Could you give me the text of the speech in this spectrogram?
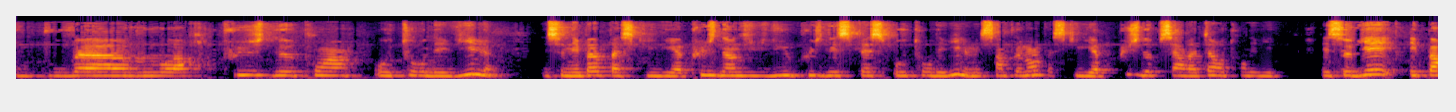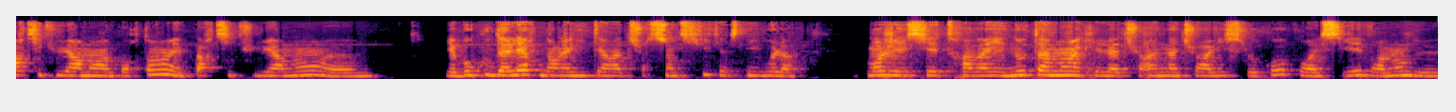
vous pouvez avoir plus de points autour des villes, et ce n'est pas parce qu'il y a plus d'individus ou plus d'espèces autour des villes, mais simplement parce qu'il y a plus d'observateurs autour des villes. Et ce biais est particulièrement important et particulièrement, euh, il y a beaucoup d'alertes dans la littérature scientifique à ce niveau-là. Moi, j'ai essayé de travailler notamment avec les naturalistes locaux pour essayer vraiment de,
